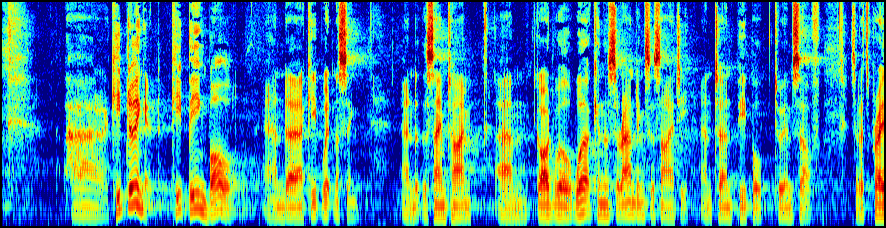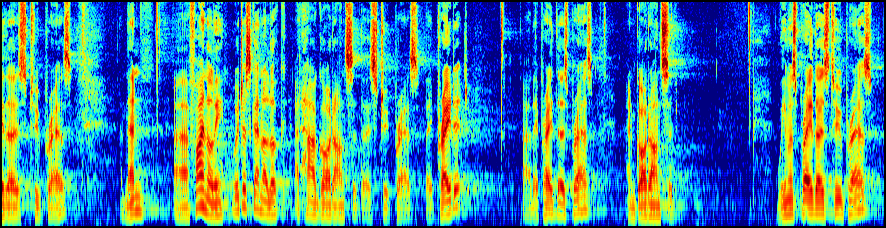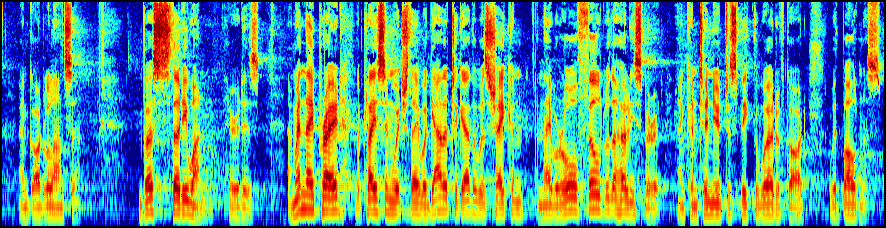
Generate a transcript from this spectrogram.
uh, keep doing it, keep being bold, and uh, keep witnessing and at the same time, um, God will work in the surrounding society and turn people to Himself. So let's pray those two prayers. And then uh, finally, we're just going to look at how God answered those two prayers. They prayed it, uh, they prayed those prayers, and God answered. We must pray those two prayers, and God will answer. Verse 31, here it is. And when they prayed, the place in which they were gathered together was shaken, and they were all filled with the Holy Spirit and continued to speak the word of God with boldness.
